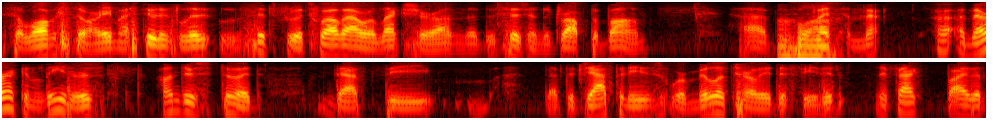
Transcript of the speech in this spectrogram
it's a long story. My students li- sit through a 12-hour lecture on the decision to drop the bomb. Uh, oh, wow. But Amer- uh, American leaders understood that the that the Japanese were militarily defeated. In fact, by the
